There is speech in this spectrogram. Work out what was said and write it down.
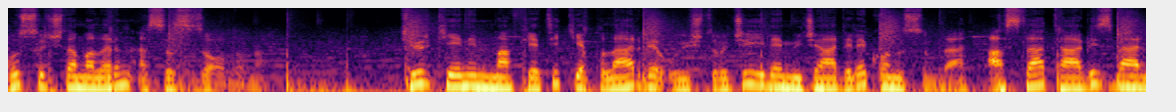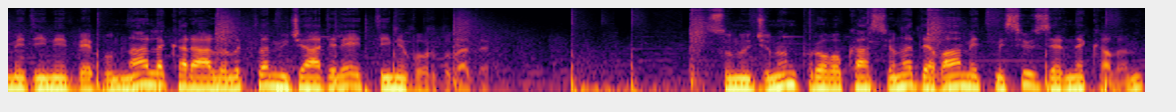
bu suçlamaların asılsız olduğunu, Türkiye'nin mafyatik yapılar ve uyuşturucu ile mücadele konusunda asla taviz vermediğini ve bunlarla kararlılıkla mücadele ettiğini vurguladı. Sunucunun provokasyona devam etmesi üzerine kalın,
